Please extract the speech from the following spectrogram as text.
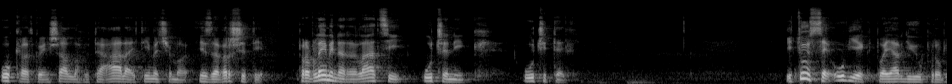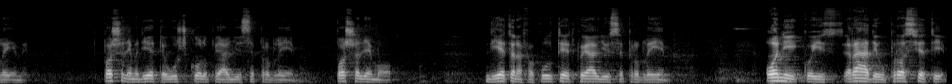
ukratko, inša Allahu ta'ala, i time ćemo je završiti. Problemi na relaciji učenik-učitelj. I tu se uvijek pojavljuju problemi. Pošaljemo dijete u školu, pojavljuju se problemi. Pošaljemo dijete na fakultet, pojavljuju se problemi. Oni koji rade u prosvjeti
